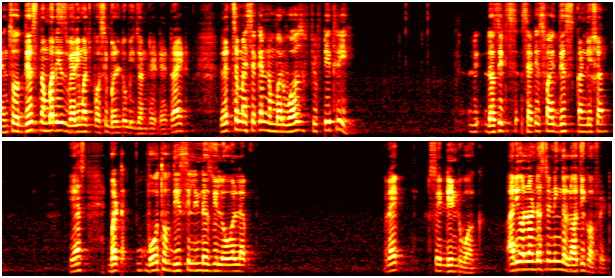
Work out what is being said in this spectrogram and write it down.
And so this number is very much possible to be generated right? Let's say my second number was 53 does it satisfy this condition? Yes. But both of these cylinders will overlap. Right? So it didn't work. Are you all understanding the logic of it?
